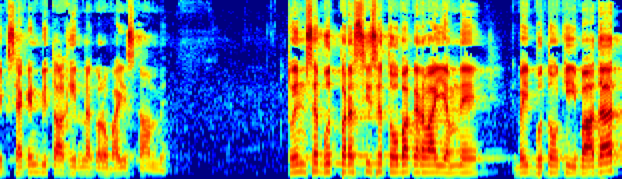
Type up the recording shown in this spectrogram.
ایک سیکنڈ بھی تاخیر نہ کرو بھائی اس کام میں تو ان سے بت پرستی سے توبہ کروائی ہم نے کہ بھائی بتوں کی عبادت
